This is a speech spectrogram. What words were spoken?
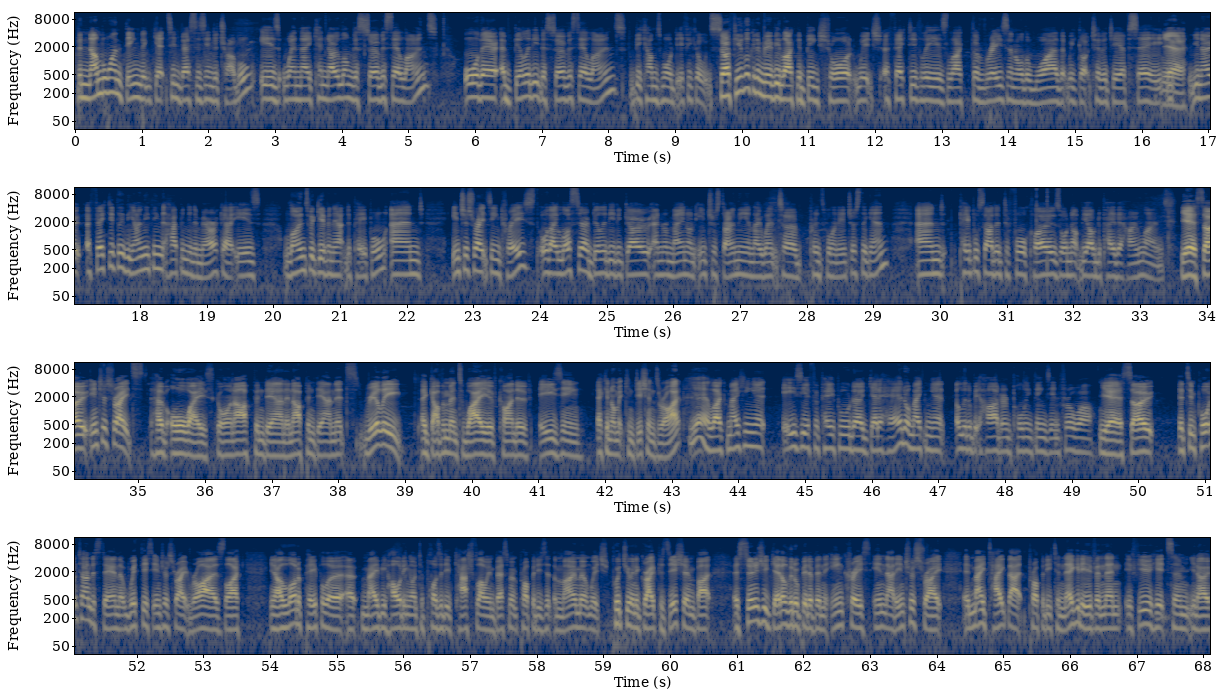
the number one thing that gets investors into trouble is when they can no longer service their loans or their ability to service their loans becomes more difficult. So if you look at a movie like The Big Short, which effectively is like the reason or the why that we got to the GFC, yeah. you know, effectively the only thing that happened in America is loans were given out to people and interest rates increased or they lost their ability to go and remain on interest only and they went to principal and interest again and people started to foreclose or not be able to pay their home loans. Yeah, so interest rates have always gone up and down and up and down. It's really a government's way of kind of easing economic conditions, right? Yeah, like making it easier for people to get ahead or making it a little bit harder and pulling things in for a while. Yeah, so it's important to understand that with this interest rate rise, like, you know, a lot of people are, are, maybe holding on to positive cash flow investment properties at the moment, which puts you in a great position. But as soon as you get a little bit of an increase in that interest rate, it may take that property to negative, And then if you hit some, you know,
